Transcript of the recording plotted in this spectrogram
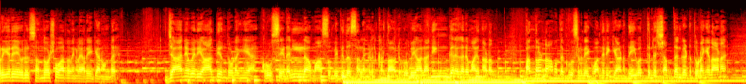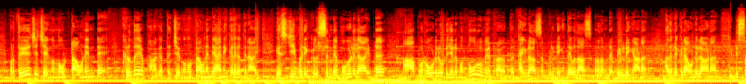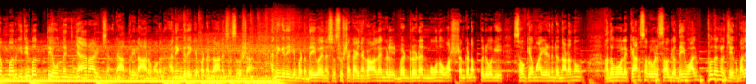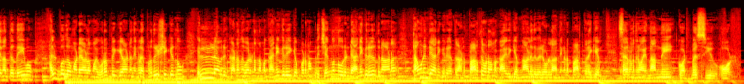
പ്രിയരെ ഒരു സന്തോഷ വാർത്ത നിങ്ങളെ അറിയിക്കാനുണ്ട്. ജാനുവരി ആദ്യം തുടങ്ങിയ ക്രൂസൈഡ് എല്ലാ മാസവും വിവിധ സ്ഥലങ്ങളിൽ കർത്താവിന്റെ കൃപയാൽ അനുഗ്രഹകരമായി നടന്നു. പന്ത്രണ്ടാമത്തെ ക്രൂസൈഡിലേക്ക് വന്നിരിക്കുകയാണ്. ദൈവത്തിന്റെ ശബ്ദം കേട്ട് തുടങ്ങിയതാണ്. പ്രത്യേകിച്ച് ചെങ്ങന്നൂർ ടൗണിന്റെ ഹൃദയഭാഗത്ത് ചെങ്ങന്നൂർ ടൗണിന്റെ അനുഗ്രഹത്തിനായി എസ് ജി മെഡിക്കൽസിന്റെ മുകളിലായിട്ട് ആ റോഡിലോട്ട് ചെല്ലുമ്പോൾ നൂറ് മീറ്റർ അകത്ത് കൈലാസം ബിൽഡിംഗ് ദേവദാസ് ബ്രദറിന്റെ ബിൽഡിംഗ് ആണ് അതിന്റെ ഗ്രൗണ്ടിലാണ് ഡിസംബർ ഇരുപത്തി ഒന്ന് ഞായറാഴ്ച രാത്രിയിൽ ആറ് മുതൽ അനുഗ്രഹിക്കപ്പെട്ട ഗാന ശുശ്രൂഷ അനുഗ്രഹിക്കപ്പെട്ട ദൈവന ശുശ്രൂഷ കഴിഞ്ഞ കാലങ്ങളിൽ ബെഡ് റിഡൻ മൂന്ന് വർഷം കിടപ്പ് രോഗി സൗഖ്യമായി എഴുന്നേറ്റ് നടന്നു. അതുപോലെ ക്യാൻസർ രോഗികൾ സൗഖ്യം ദൈവം അത്ഭുതങ്ങൾ ചെയ്യുന്നു. വചനത്തെ ദൈവം അത്ഭുതവും അടയാളമായി ഉറപ്പിക്കുകയാണ്. നിങ്ങളെ പ്രതീക്ഷിക്കുന്നു. എല്ലാവരും കടന്നു വരണം. നമുക്ക് അനുഗ്രഹിക്കപ്പെടണം. ഇത് ചെങ്ങന്നൂരിന്റെ അനുഗ്രഹത്തിനാണ് ടൗണിന്റെ അനുഗ്രഹത്തിനാണ്. പ്രാർത്ഥനയോടെ നമുക്കായിരിക്കാം. നാളിതുവരെയുള്ള നിങ്ങളുടെ പ്രാർത്ഥനയ്ക്കും സഹകരണത്തിനുമായി നന്ദി. God bless you all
